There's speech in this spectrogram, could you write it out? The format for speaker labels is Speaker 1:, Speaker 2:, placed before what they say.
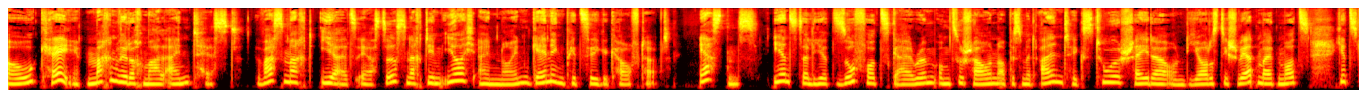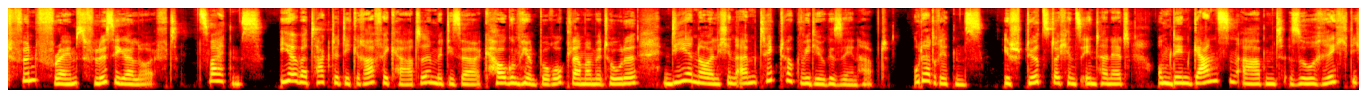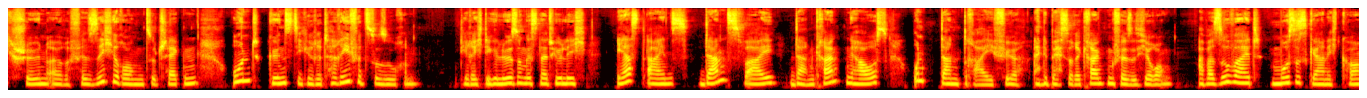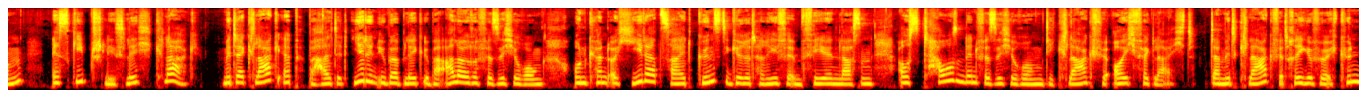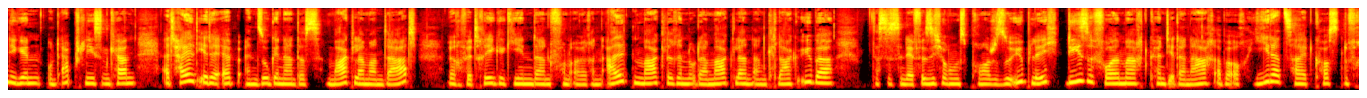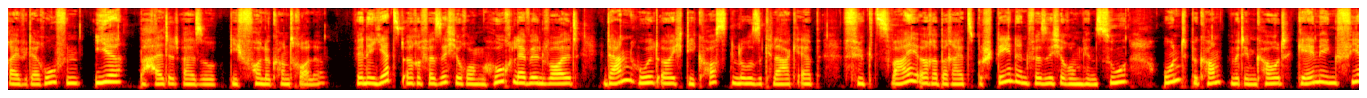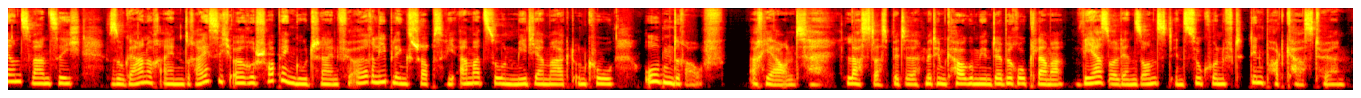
Speaker 1: Okay, machen wir doch mal einen Test. Was macht ihr als erstes, nachdem ihr euch einen neuen Gaming-PC gekauft habt? Erstens, ihr installiert sofort Skyrim, um zu schauen, ob es mit allen Textur, Shader und Jordos die Schwertmeid-Mods jetzt 5 Frames flüssiger läuft. Zweitens, ihr übertaktet die Grafikkarte mit dieser Kaugummi- und Büroklammer-Methode, die ihr neulich in einem TikTok-Video gesehen habt. Oder drittens, Ihr stürzt euch ins Internet, um den ganzen Abend so richtig schön eure Versicherungen zu checken und günstigere Tarife zu suchen. Die richtige Lösung ist natürlich erst eins, dann zwei, dann Krankenhaus und dann drei für eine bessere Krankenversicherung. Aber so weit muss es gar nicht kommen. Es gibt schließlich Clark. Mit der Clark-App behaltet ihr den Überblick über all eure Versicherungen und könnt euch jederzeit günstigere Tarife empfehlen lassen aus tausenden Versicherungen, die Clark für euch vergleicht. Damit Clark Verträge für euch kündigen und abschließen kann, erteilt ihr der App ein sogenanntes Maklermandat. Eure Verträge gehen dann von euren alten Maklerinnen oder Maklern an Clark über. Das ist in der Versicherungsbranche so üblich. Diese Vollmacht könnt ihr danach aber auch jederzeit kostenfrei widerrufen. Ihr behaltet also die volle Kontrolle. Wenn ihr jetzt eure Versicherung hochleveln wollt, dann holt euch die kostenlose Clark-App, fügt zwei eurer bereits bestehenden Versicherungen hinzu und bekommt mit dem Code Gaming24 sogar noch einen 30 Euro Shopping-Gutschein für eure Lieblingsshops wie Amazon, Mediamarkt und Co. obendrauf. Ach ja, und lasst das bitte mit dem Kaugummi und der Büroklammer. Wer soll denn sonst in Zukunft den Podcast hören?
